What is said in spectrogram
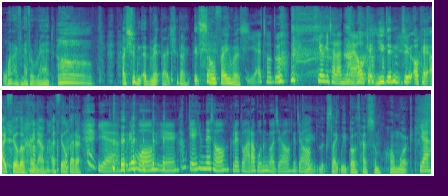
one I've never read. I shouldn't admit that, should I? It's so famous. 예, 저도 기억이 잘 안 나요. Okay, you didn't too? Okay, I feel okay now. I feel better. 예, 우리 뭐 예, 함께 힘내서 그래도 알아보는 거죠. 그죠? Okay, looks like we both have some homework. Yeah.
